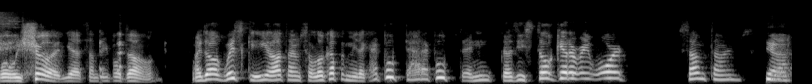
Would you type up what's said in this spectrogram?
Well, we should. Yeah, some people don't. My dog Whiskey, a lot of times he'll look up at me like, I pooped, Dad, I pooped. And does he still get a reward? Sometimes. yeah.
